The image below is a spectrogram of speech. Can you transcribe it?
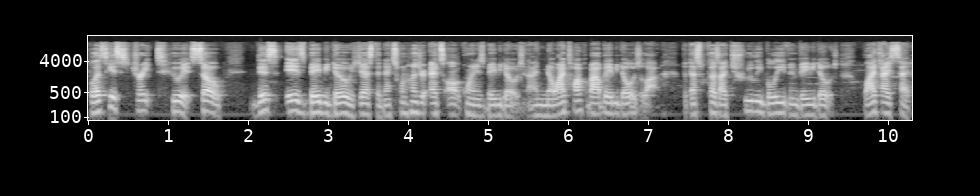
But let's get straight to it. So, this is Baby Doge. Yes, the next 100x altcoin is Baby Doge. And I know I talk about Baby Doge a lot, but that's because I truly believe in Baby Doge. Like I said,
